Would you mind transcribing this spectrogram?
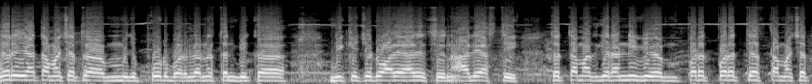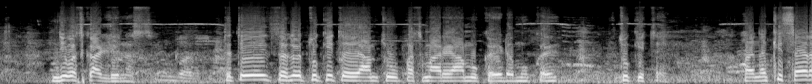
जर या तमाशात म्हणजे पोट भरलं नसतं बिक बिकेचे डोळे आले आले असते तर तमासगिरांनी परत परत त्या तमाशात दिवस काढले नसते. तर ते सगळं चुकीचं आहे. आमचे उपासमार आहे अमुक आहे डमुक आहे चुकीचं आहे. अ, नक्कीच सर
